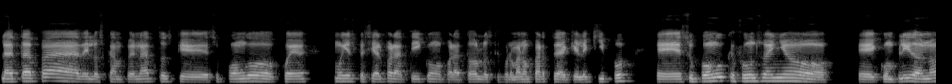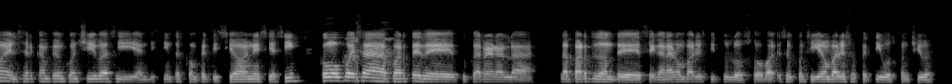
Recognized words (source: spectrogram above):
la etapa de los campeonatos que supongo fue muy especial para ti como para todos los que formaron parte de aquel equipo. Eh, supongo que fue un sueño eh, cumplido, ¿no? El ser campeón con Chivas y en distintas competiciones y así. ¿Cómo fue esa parte de tu carrera, la, la parte donde se ganaron varios títulos o se consiguieron varios objetivos con Chivas?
